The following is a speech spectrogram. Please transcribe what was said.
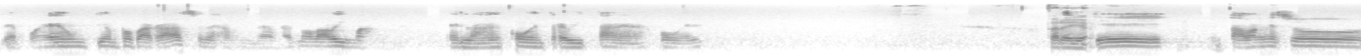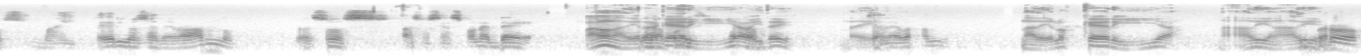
Después, un tiempo para acá, se dejaron de hablar, no la vi más. En la, con entrevistas con él. Pero yo, que estaban esos magisterios celebrando, esas asociaciones de mano, nadie la la quería, ¿viste? Nadie, celebrando. nadie los quería. Nadie, Sí, nadie. pero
